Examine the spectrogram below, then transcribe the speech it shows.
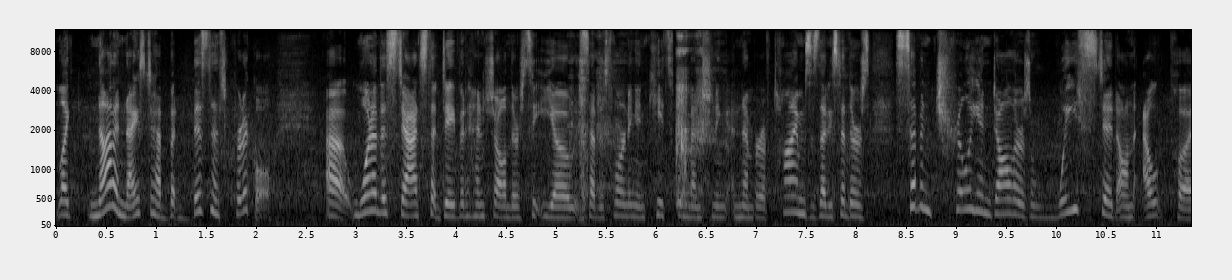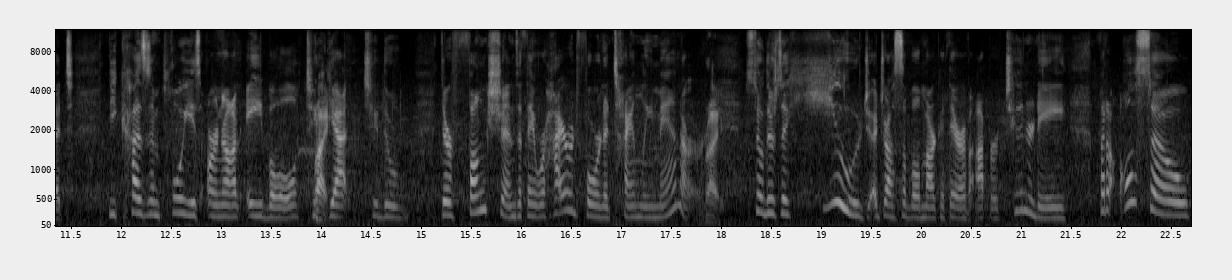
like not a nice to have, but business critical. Uh, one of the stats that David Henshall, their CEO, said this morning, and Keith's been mentioning a number of times, is that he said there's $7 trillion wasted on output because employees are not able to right. get to the, their functions that they were hired for in a timely manner. Right. So there's a huge addressable market there of opportunity, but also,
